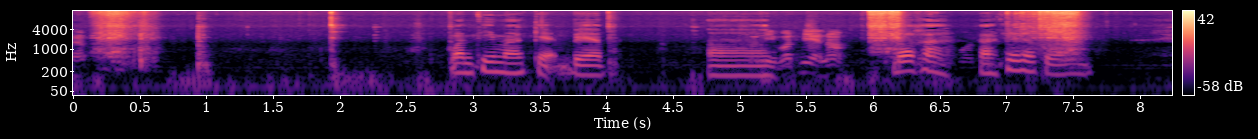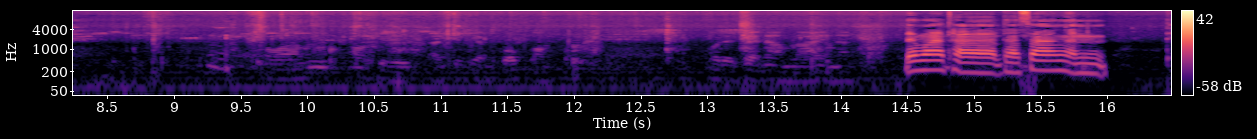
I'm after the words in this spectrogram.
ครับวันที่มาแกะแบบ อ่า อันนี้ว่าเทียนเนาะบอค่ะ ค่ะเทศกาลเพราะว่ามันเข้าสีอาจจะเรียกครบของไม่ได้ใช้น้ำร้ายนะแต่ว่าถ้าถ้าสร้างอันเท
